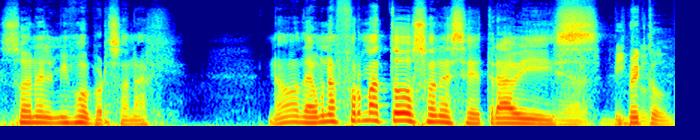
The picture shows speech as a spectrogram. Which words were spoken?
son el mismo personaje. ¿No? De alguna forma todos son ese Travis, Brickle.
